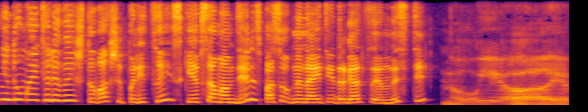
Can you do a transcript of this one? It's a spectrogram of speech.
Не думаете ли вы, что ваши полицейские в самом деле способны найти драгоценности? Ну, я...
